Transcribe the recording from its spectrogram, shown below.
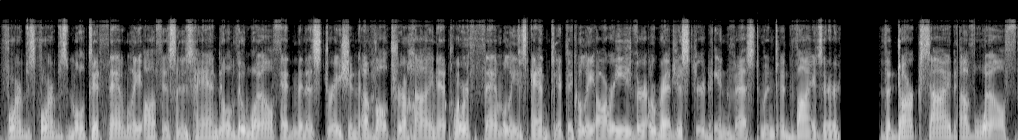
Forbes Forbes multifamily offices handle the wealth administration of ultra high net worth families and typically are either a registered investment advisor the Dark Side of Wealth,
